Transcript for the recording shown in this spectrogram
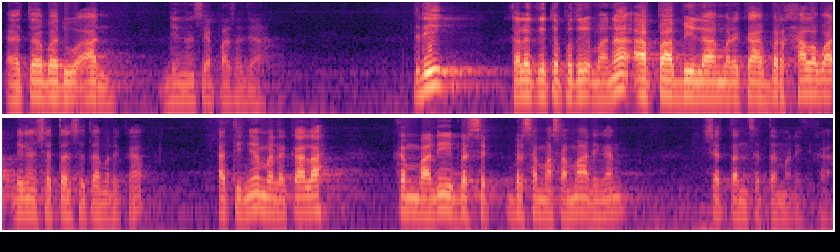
atau berduaan dengan siapa saja. Jadi kalau kita petunjuk mana apabila mereka berkhalwat dengan syaitan-syaitan mereka artinya mereka lah kembali bersama-sama dengan syaitan-syaitan mereka.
